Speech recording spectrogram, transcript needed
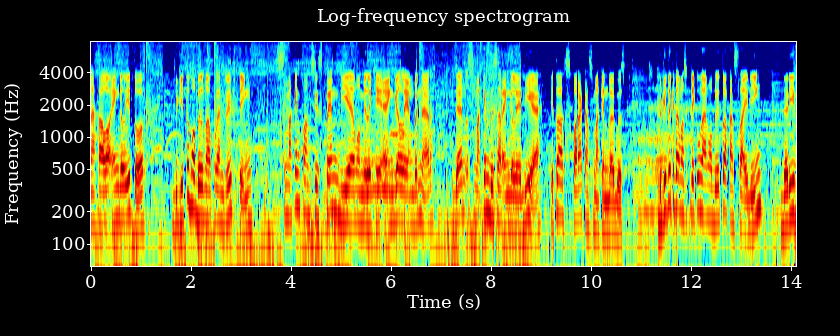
Nah, kalau angle itu begitu mobil melakukan drifting, semakin konsisten dia memiliki angle yang benar dan semakin besar angle-nya dia, itu skor akan semakin bagus. Begitu kita masuk tikungan, mobil itu akan sliding. Dari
